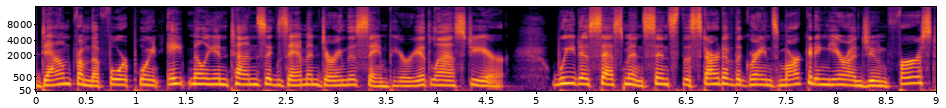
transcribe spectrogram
down from the 4.8 million tons examined during the same period last year. Wheat assessments since the start of the grain's marketing year on June 1st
